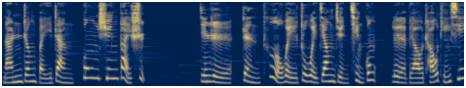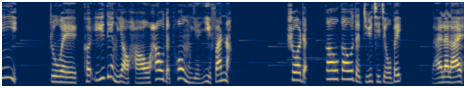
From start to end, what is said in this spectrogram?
南征北战，功勋盖世。今日朕特为诸位将军庆功，略表朝廷心意，诸位可一定要好好的痛饮一番呐！”说着，高高的举起酒杯，来来来。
